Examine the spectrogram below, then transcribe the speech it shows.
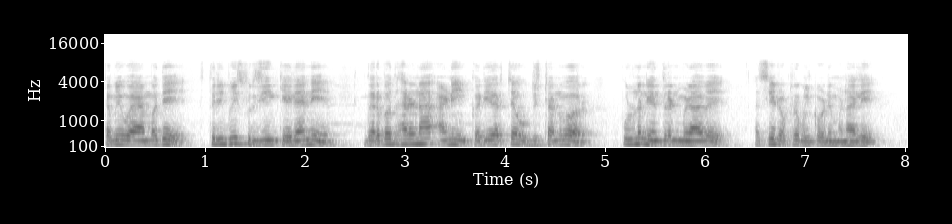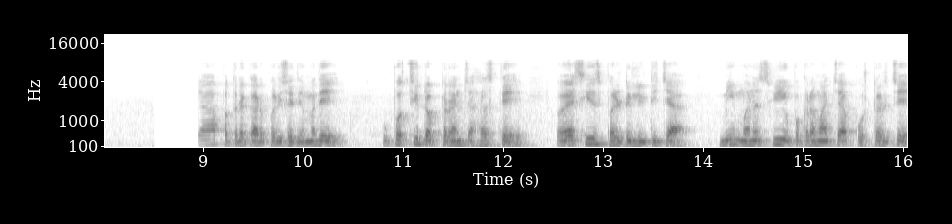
कमी वयामध्ये स्त्रीबीज फ्रीजिंग केल्याने गर्भधारणा आणि करिअरच्या उद्दिष्टांवर पूर्ण नियंत्रण मिळावे असे डॉक्टर बलकवडे म्हणाले. या पत्रकार परिषदेमध्ये उपस्थित डॉक्टरांच्या हस्ते ओयासिस फर्टिलिटीच्या मी मनस्वी उपक्रमाच्या पोस्टरचे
